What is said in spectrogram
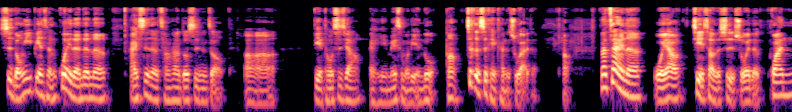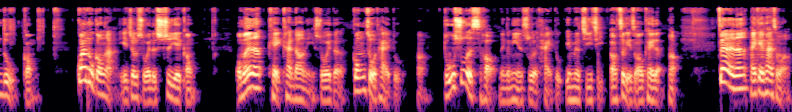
是容易变成贵人的呢？还是呢，常常都是那种？啊，点头之交，哎，也没什么联络啊，这个是可以看得出来的。好，那再呢，我要介绍的是所谓的官禄宫。官禄宫啊，也就是所谓的事业宫。我们呢可以看到你所谓的工作态度，读书的时候那个念书的态度有没有积极哦，这个也是 OK 的啊。再来呢，还可以看什么？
